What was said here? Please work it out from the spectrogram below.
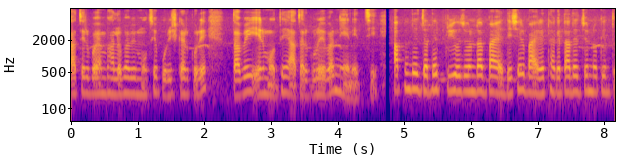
কাচের বয়াম ভালোভাবে মুছে পরিষ্কার করে তবেই এর মধ্যে আচারগুলো এবার নিয়ে নিচ্ছি। আপনাদের যাদের প্রিয়জনরা বাইরে দেশের বাইরে থাকে, তাদের জন্য কিন্তু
